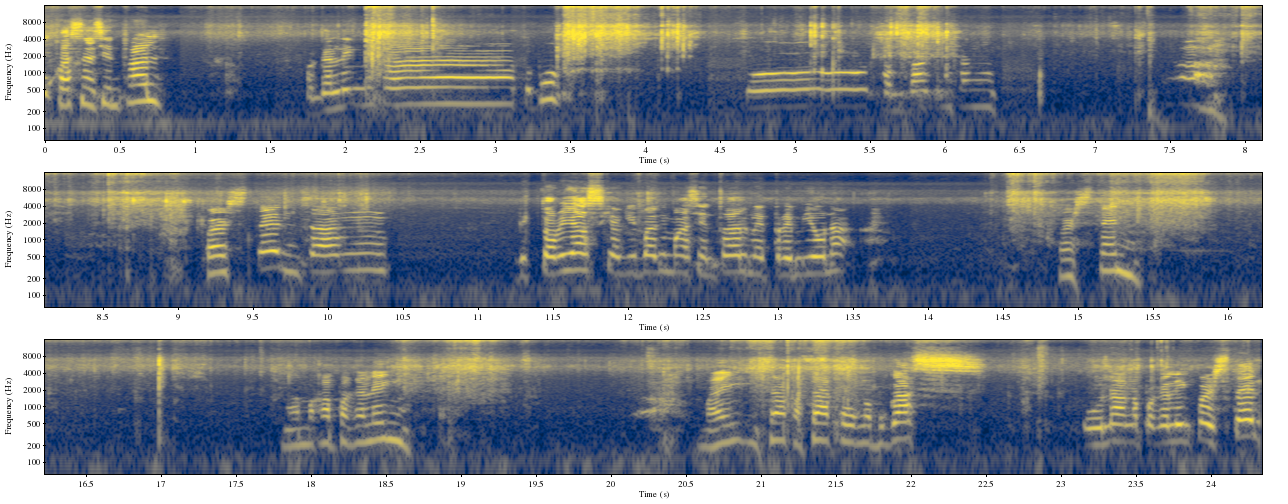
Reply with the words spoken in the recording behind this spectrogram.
Bukas na sentral. Pagaling na sa tubo. So, sambag na sang ah, first 10 sang Victorias kag iba ni mga sentral may premyo na. First 10 na makapagaling. May isa kasako nga bugas. Una nga pagaling first 10.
